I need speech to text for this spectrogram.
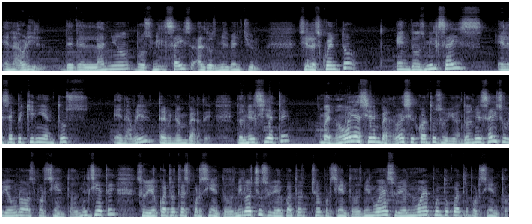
en abril, desde el año 2006 al 2021. Si les cuento, en 2006 el SP500 en abril terminó en verde. 2007 bueno, no voy a decir en verde, voy a decir cuánto subió. En 2006 subió 1,2%, 2007 subió 4,3%, 2008 subió el 4,8%, 2009 subió el 9,4%,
